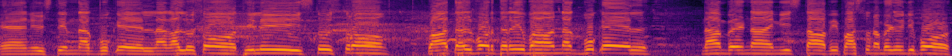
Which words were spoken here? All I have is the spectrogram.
And here's Team Nagbukel. Nakalusot. Hilis. Too strong. Battle for the rebound. Nagbukel. Number 9. He stop. He pass to number 24.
